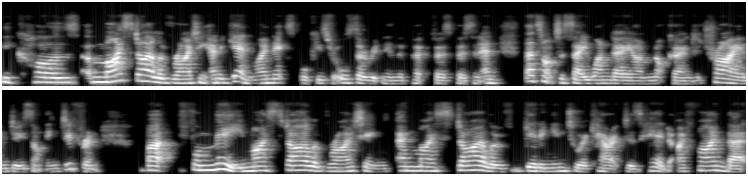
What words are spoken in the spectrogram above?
because my style of writing, and again, my next book is also written in the first person. And that's not to say one day I'm not going to try and do something different. But for me, my style of writing and my style of getting into a character's head, I find that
